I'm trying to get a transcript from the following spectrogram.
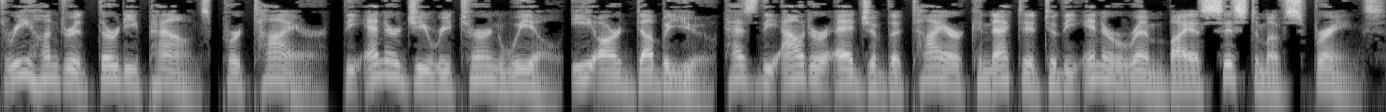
330 pounds per tire. The Energy Return Wheel has the outer edge of the tire connected to the inner rim by a system of springs.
